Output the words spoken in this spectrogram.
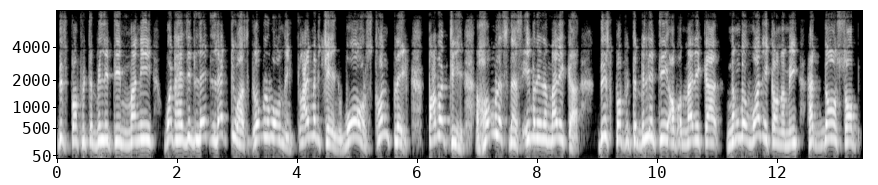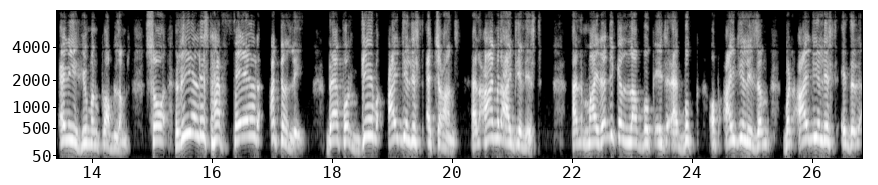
this profitability, money, what has it led, led to us? Global warming, climate change, wars, conflict, poverty, homelessness, even in America. This profitability of America, number one economy, had not solved any human problems. So realists have failed utterly. Therefore, give idealists a chance. And I'm an idealist. And my Radical Love book is a book of idealism, but idealist is the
